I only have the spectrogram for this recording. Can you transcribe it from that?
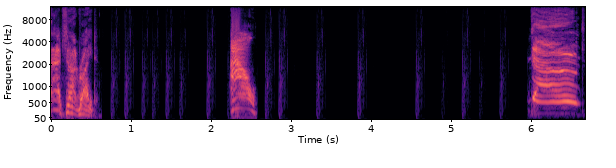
That's not right. Ow! Don't!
